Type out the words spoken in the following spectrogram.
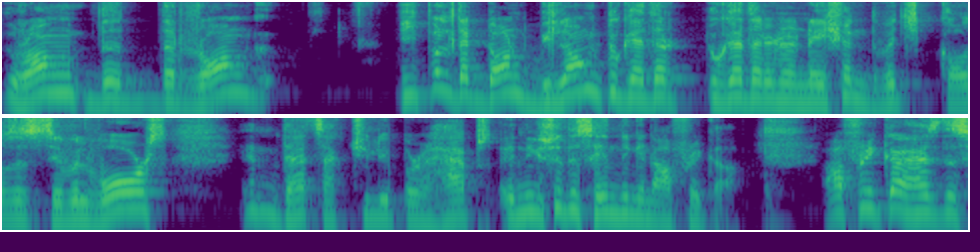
wrong the, the wrong people that don't belong together together in a nation which causes civil wars and that's actually perhaps and you see the same thing in africa africa has this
